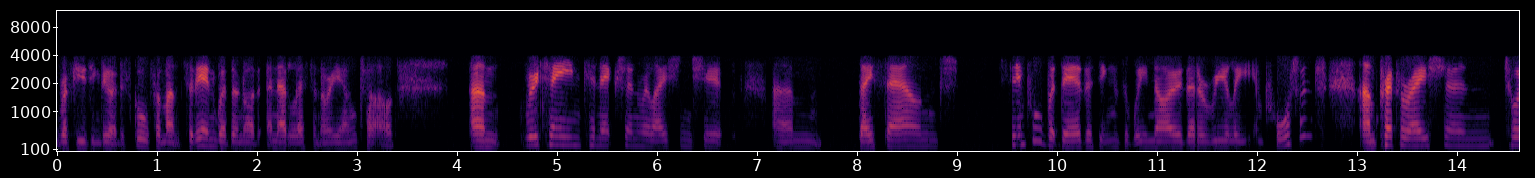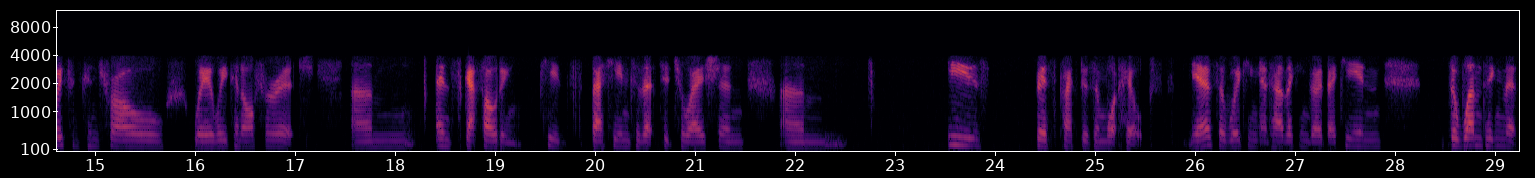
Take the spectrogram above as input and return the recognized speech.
refusing to go to school for months at end, whether or not an adolescent or a young child. Um, routine, connection, relationship, um, they sound simple, but they're the things that we know that are really important. Um, preparation, choice and control, where we can offer it, um, and scaffolding kids back into that situation um, is best practice and what helps. Yeah, so working out how they can go back in. The one thing that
